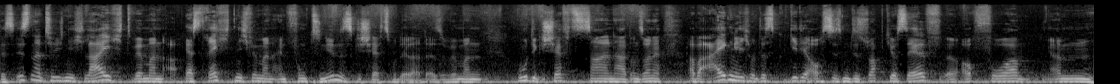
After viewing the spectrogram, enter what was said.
das ist natürlich nicht leicht, wenn man, erst recht nicht, wenn man ein funktionierendes Geschäftsmodell hat, also wenn man gute Geschäftszahlen hat und so. Aber eigentlich, und das geht ja auch aus diesem Disrupt Yourself äh, auch vor, ähm,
